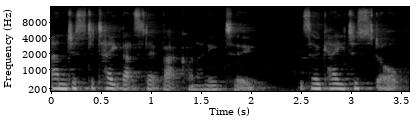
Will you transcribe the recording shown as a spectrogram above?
and just to take that step back when I need to. It's okay to stop.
